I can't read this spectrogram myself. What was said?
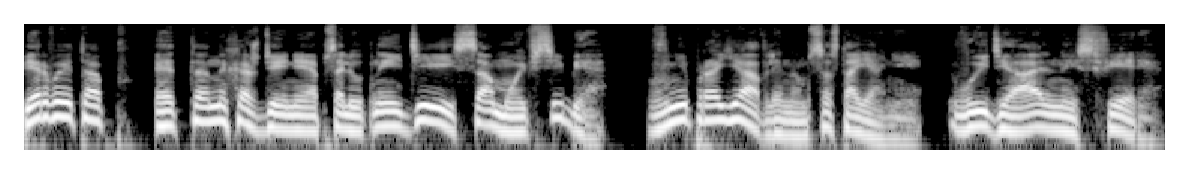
Первый этап — это нахождение абсолютной идеи самой в себе, в непроявленном состоянии, в идеальной сфере.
